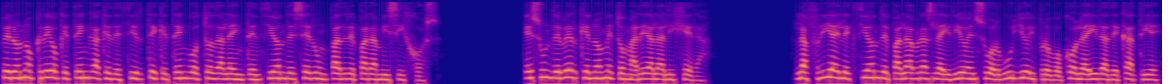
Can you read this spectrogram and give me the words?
Pero no creo que tenga que decirte que tengo toda la intención de ser un padre para mis hijos. Es un deber que no me tomaré a la ligera. La fría elección de palabras la hirió en su orgullo y provocó la ira de Katie,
